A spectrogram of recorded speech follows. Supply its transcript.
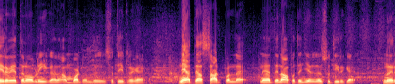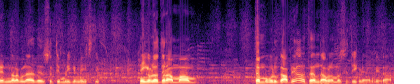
நிறைவேற்றணும் அப்படிங்கிறக்காக அம்பாட்ட வந்து சுற்றிட்டு இருக்கேன். நேற்று தான் ஸ்டார்ட் பண்ணேன். நேற்று நாற்பத்தஞ்சு நிமிடம் சுற்றிருக்கேன் இன்னும் ரெண்டு நாளுக்குள்ளே அதை சுற்றி முடிக்கணும் நெக்ஸ்ட்டு நீங்கள் எவ்வளோ தூரம் அம்மா தெம்பு கொடுக்க அப்படியே அது தகுந்தாவில் நம்ம சுற்றிக்கிட வேண்டியதான்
